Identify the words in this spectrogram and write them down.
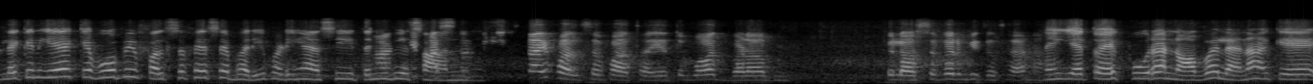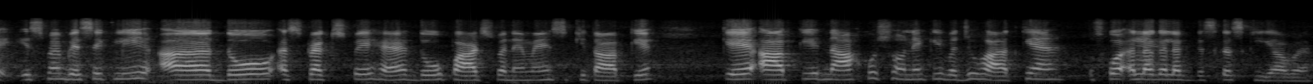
लेकिन ये है कि वो भी फलसफे से भरी पड़ी हैं ऐसी इतनी हाँ, भी आसान नहीं इसका ही फलसफा था ये तो बहुत बड़ा फिलोसोफर भी तो था ना। नहीं ये तो एक पूरा नॉवल है ना कि इसमें बेसिकली दो एस्पेक्ट्स पे है दो पार्ट्स बने हुए हैं इस किताब के कि आपकी नाखुश होने की वजूहत क्या हैं उसको अलग अलग डिस्कस किया हुआ है।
